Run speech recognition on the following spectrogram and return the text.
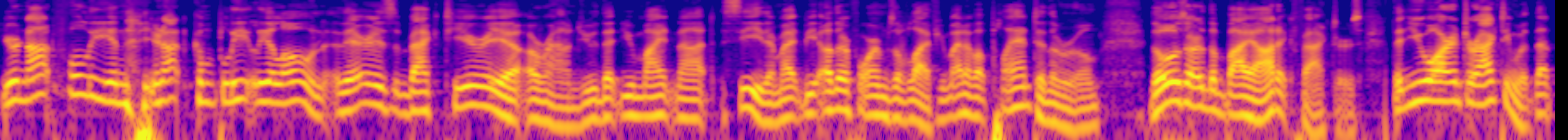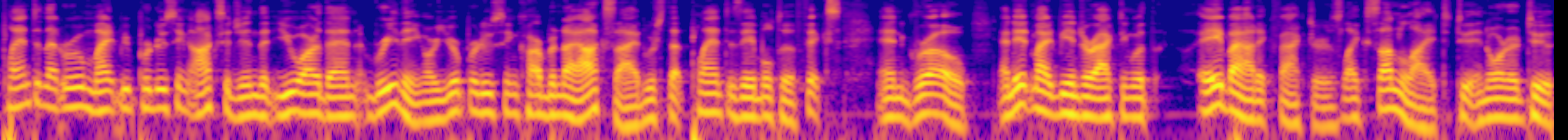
you're not fully in, you're not completely alone. There is bacteria around you that you might not see. There might be other forms of life. You might have a plant in the room. Those are the biotic factors that you are interacting with. That plant in that room might be producing oxygen that you are then breathing, or you're producing carbon dioxide, which that plant is able to fix and grow. And it might be interacting with abiotic factors like sunlight to, in order to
